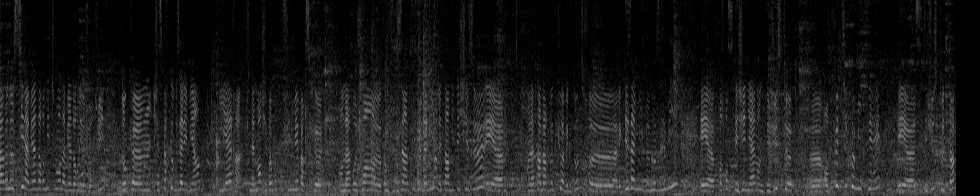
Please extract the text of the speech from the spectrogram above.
Haroun aussi, il a bien dormi, tout le monde a bien dormi aujourd'hui. Donc euh, j'espère que vous allez bien. Hier, finalement, j'ai pas beaucoup filmé parce que on a rejoint, euh, comme je disais, un couple d'amis. On était invités chez eux et euh, on a fait un barbecue avec d'autres, avec des amis de nos amis. Et franchement, c'était génial. On était juste en petit comité et c'était juste top.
